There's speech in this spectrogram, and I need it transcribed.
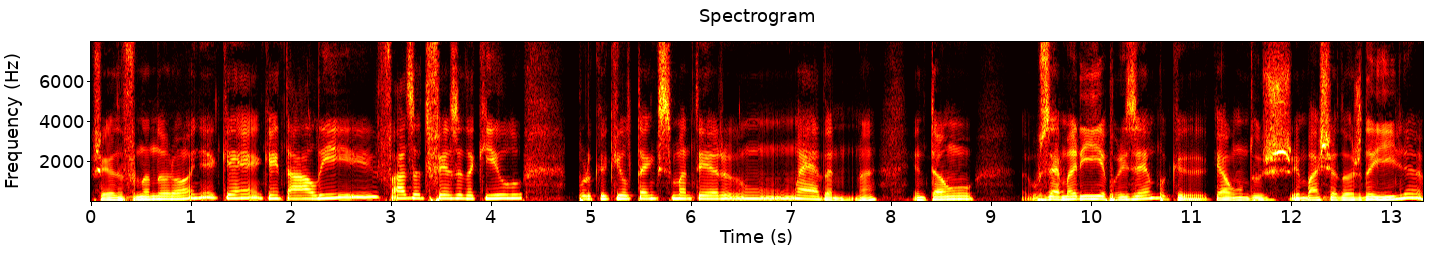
chega do Fernando Noronha, quem quem está ali faz a defesa daquilo porque aquilo tem que se manter um Éden, não é? Então o Zé Maria, por exemplo, que, que é um dos embaixadores da ilha,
